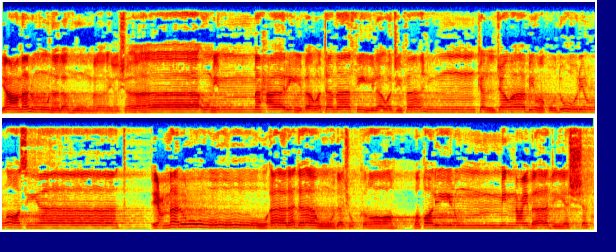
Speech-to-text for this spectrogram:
يعملون له ما يشاء من محاريب وتماثيل وجفان كالجواب وقدور الراسيات. اعملوا آل داود شكرا وقليل من عبادي الشكور.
